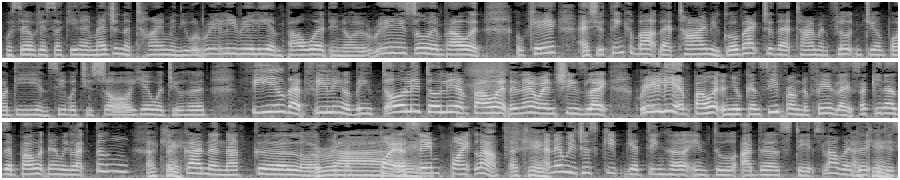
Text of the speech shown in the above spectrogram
we say, okay, Sakina, imagine a time when you were really, really empowered. You know, you're really so empowered. Okay, as you think about that time, you go back to that time and float into your body and see what you saw, hear what you heard, feel that feeling of being totally, totally empowered. And then when she's like really empowered, and you can see from the face like Sakina's empowered, then we like tung, Okay. tekan a knuckle or a point, a same point lah. Okay. And then we just keep getting her into other states lah, whether Okay. it is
